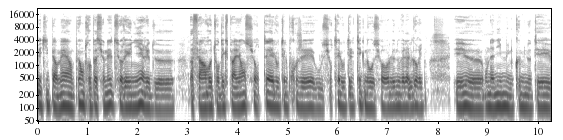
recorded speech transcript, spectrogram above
mais qui permet un peu entre passionnés de se réunir et de bah, faire un retour d'expérience sur tel ou tel projet ou sur tel ou tel techno, sur le nouvel algorithme. Et euh, on anime une communauté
